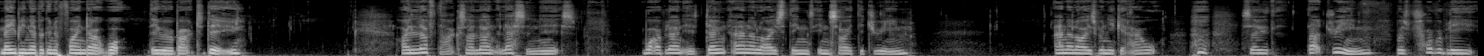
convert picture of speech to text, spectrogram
maybe never going to find out what they were about to do, I love that because I learned a lesson, and it's what I've learned is don't analyze things inside the dream. Analyze when you get out. so that dream was probably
